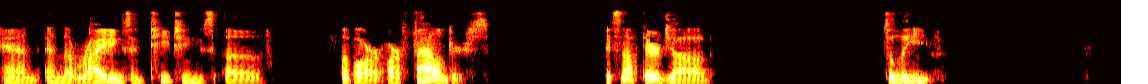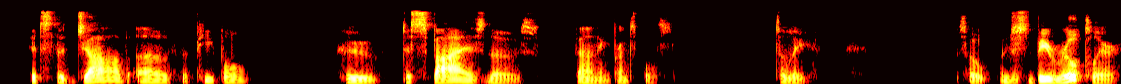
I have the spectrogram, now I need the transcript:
and and the writings and teachings of of our, our founders. It's not their job to leave. It's the job of the people who despise those founding principles to leave. So just to be real clear,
